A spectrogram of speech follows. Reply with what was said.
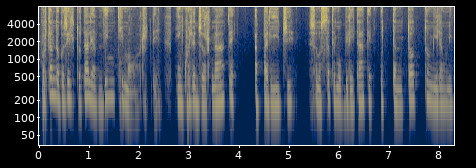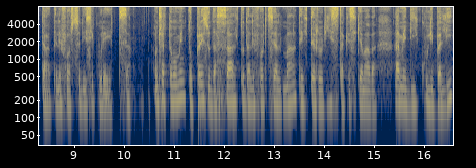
portando così il totale a 20 morti. In quelle giornate a Parigi sono state mobilitate 88.000 unità delle forze di sicurezza. A un certo momento, preso d'assalto dalle forze armate, il terrorista che si chiamava Amedi Koulibaly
